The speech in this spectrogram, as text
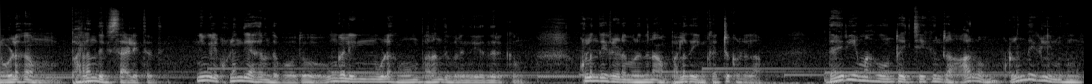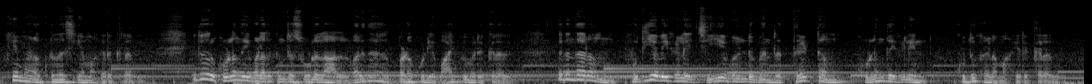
உலகம் பறந்து விசாலித்தது. நீங்கள் குழந்தையாக இருந்தபோது உங்களின் உலகமும் பறந்து விருந்து இருந்திருக்கும். குழந்தைகளிடமிருந்து நாம் பலதையும் கற்றுக்கொள்ளலாம். தைரியமாக ஒன்றை செய்கின்ற ஆர்வம் குழந்தைகளின் மிக முக்கியமான குணாதிசயமாக இருக்கிறது. இது ஒரு குழந்தை வளர்க்கின்ற சூழலால் வரிதாகப்படக்கூடிய வாய்ப்பும் இருக்கிறது. இருந்தாலும் புதியவைகளை செய்ய வேண்டும் என்ற தேட்டம் குழந்தைகளின் குதூகலமாக இருக்கிறது.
